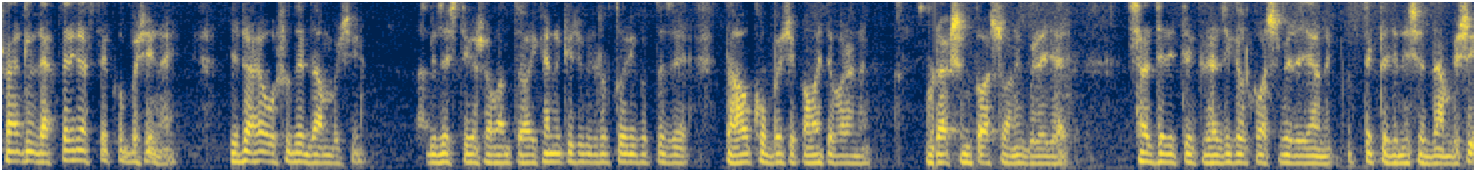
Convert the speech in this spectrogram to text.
ফ্র্যাঙ্কলি ডাক্তারের কাছ থেকে খুব বেশি নাই, যেটা হয় ওষুধের দাম বেশি। বিদেশ থেকে সব আনতে হয়, এখানে কিছু কিছু লোক তৈরি করতে যে তাও খুব বেশি কমাইতে পারে না। প্রোডাকশন কস্ট অনেক বেড়ে যায় সার্জারিতে সার্জিক্যাল কস্ট বেড়ে যায় অনেক, প্রত্যেকটা জিনিসের দাম বেশি।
